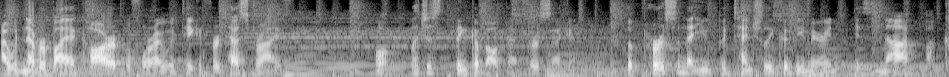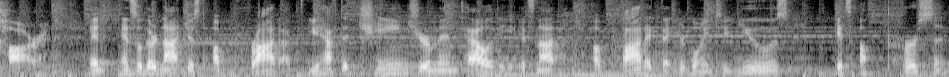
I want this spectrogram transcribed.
I would never buy a car before I would take it for a test drive. Well, let's just think about that for a second. The person that you potentially could be marrying is not a car. And, and so they're not just a product. You have to change your mentality. It's not a product that you're going to use, it's a person.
